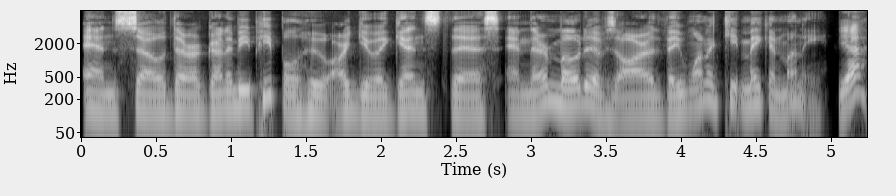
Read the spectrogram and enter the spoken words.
And so there are going to be people who argue against this, and their motives are they want to keep making money. Yeah.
